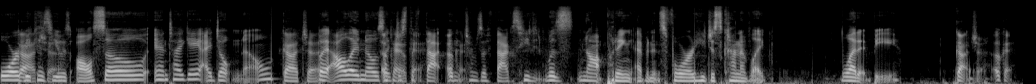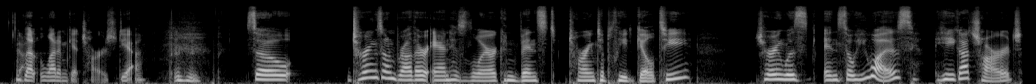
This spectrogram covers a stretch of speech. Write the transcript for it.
or because he was also anti-gay. I don't know. Gotcha. But all I know is like Okay, just okay, the fact in terms of facts, he was not putting evidence forward. He just kind of like let it be gotcha okay Got let, let him get charged. Yeah. Mm-hmm. So Turing's own brother and his lawyer convinced Turing to plead guilty. Turing was, and so he was, he got charged,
